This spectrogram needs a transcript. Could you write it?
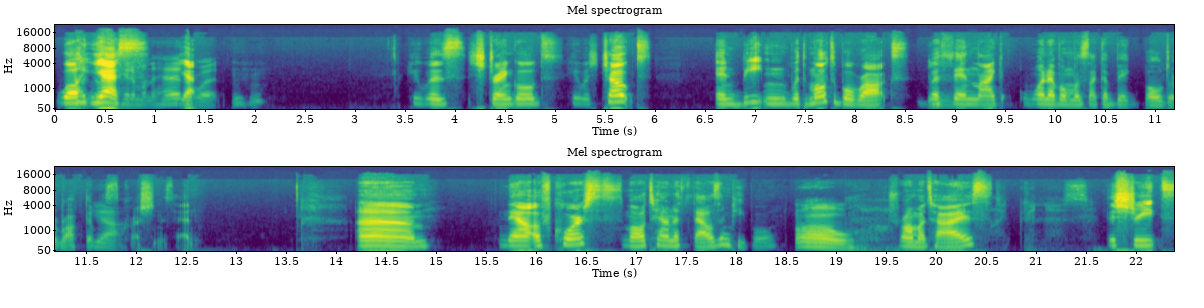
Well, Like, yes. Hit him on the head Yeah. or what? hmm He was strangled. He was choked and beaten with multiple rocks, but Mhm. then like one of them was like a big boulder rock that Yeah. was crushing his head. Um, now of course, small town, a thousand people, Oh traumatized. my goodness. The streets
